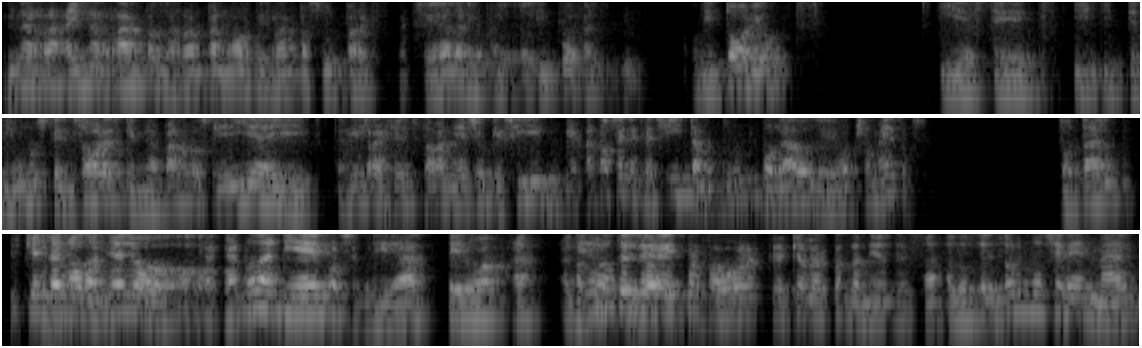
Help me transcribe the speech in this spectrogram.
hay, una, hay unas rampas, la rampa norte y rampa sur para acceder al, al, al auditorio. y, este, y, tenía unos tensores que mi papá no los quería y Daniel Rangel estaba necio que sí, mi papá no se necesita, porque un volado de 8 metros. Total. ¿Y quién ganó, Daniel o...? Ganó Daniel por seguridad, pero al final los tensores... por favor, que hay que hablar con Daniel de eso. A, los tensores no se ven mal,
